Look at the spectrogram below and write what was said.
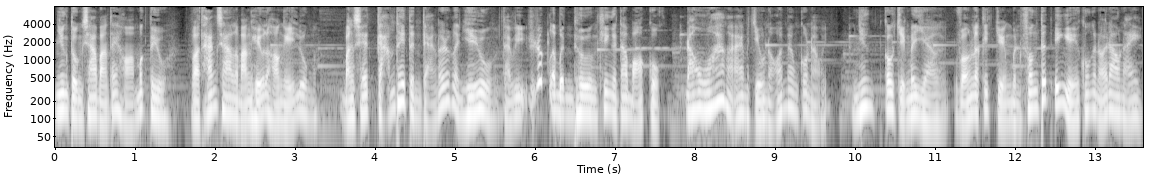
Nhưng tuần sau bạn thấy họ mất tiêu. Và tháng sau là bạn hiểu là họ nghỉ luôn bạn sẽ cảm thấy tình trạng đó rất là nhiều, tại vì rất là bình thường khi người ta bỏ cuộc. Đau quá mà ai mà chịu nổi mấy ông có nổi nhưng câu chuyện bây giờ vẫn là cái chuyện mình phân tích ý nghĩa của cái nỗi đau này.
